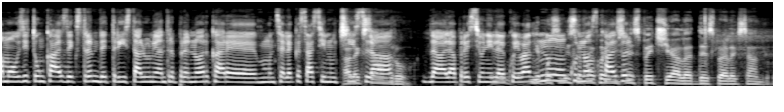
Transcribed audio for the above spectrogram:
am auzit un caz extrem de trist al unui antreprenor care mă înțeleg că s-a sinucis la, Alexandru. da, la presiunile cuiva. E Nu posibil cunosc să fac o cazul. emisiune specială despre Alexandru.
